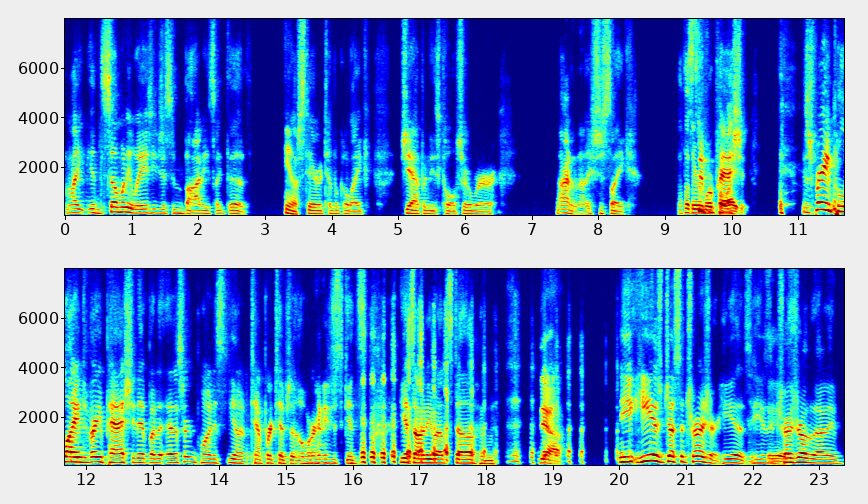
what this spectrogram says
he- like in so many ways he just embodies like the you know stereotypical like Japanese culture where I don't know it's just like I thought they were more polite. It's very polite, very passionate, but at a certain point, it's you know temper tips over, and he just gets gets on you about stuff, and Yeah. he he is just a treasure. He is. He is He a is. treasure on the. I, mean,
